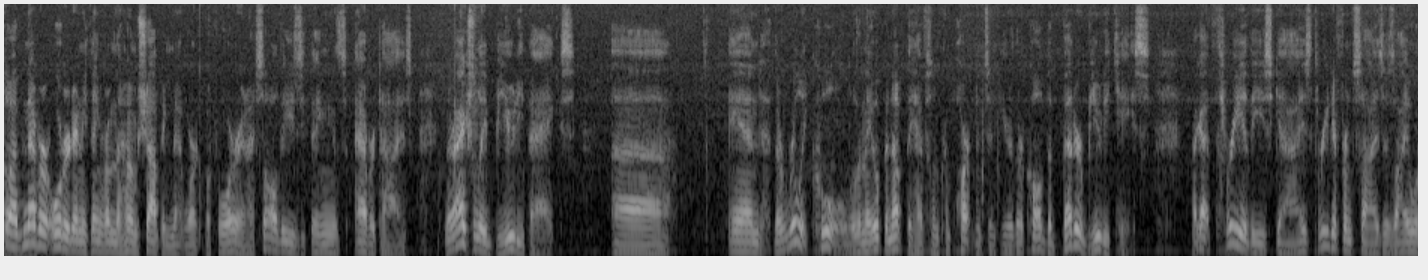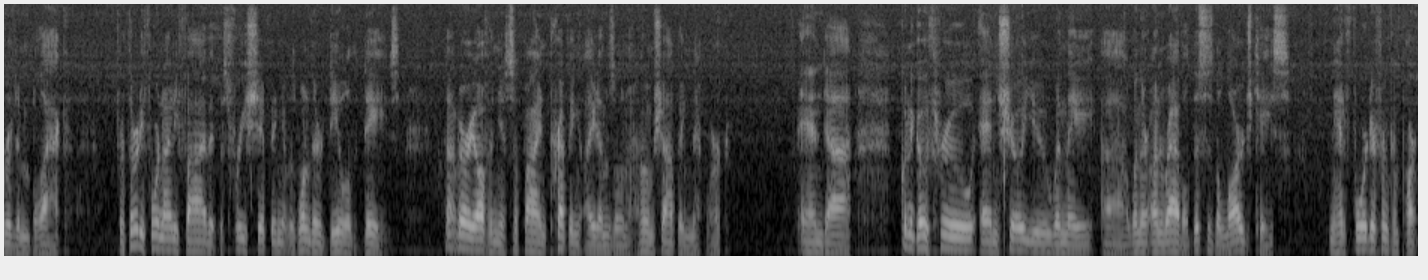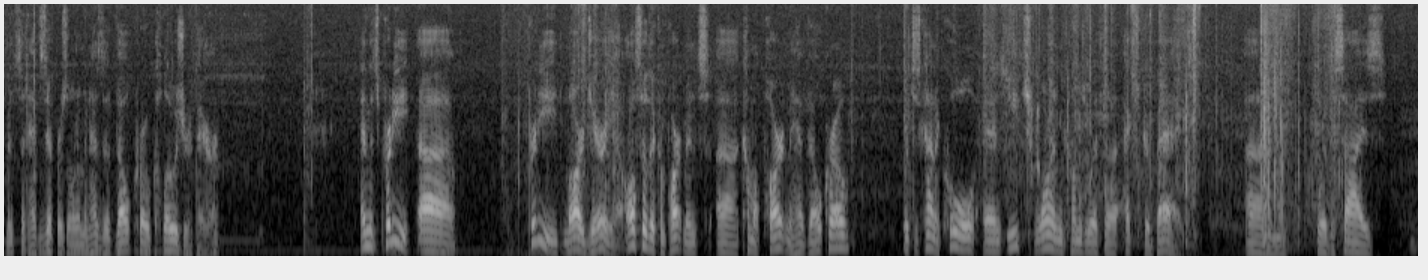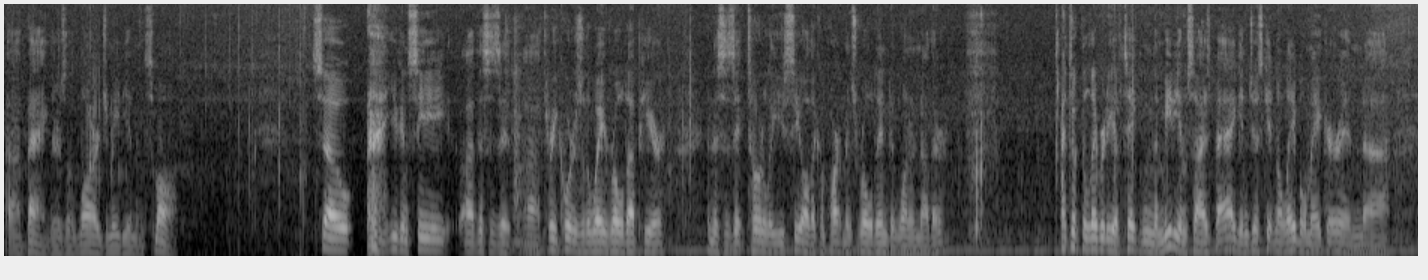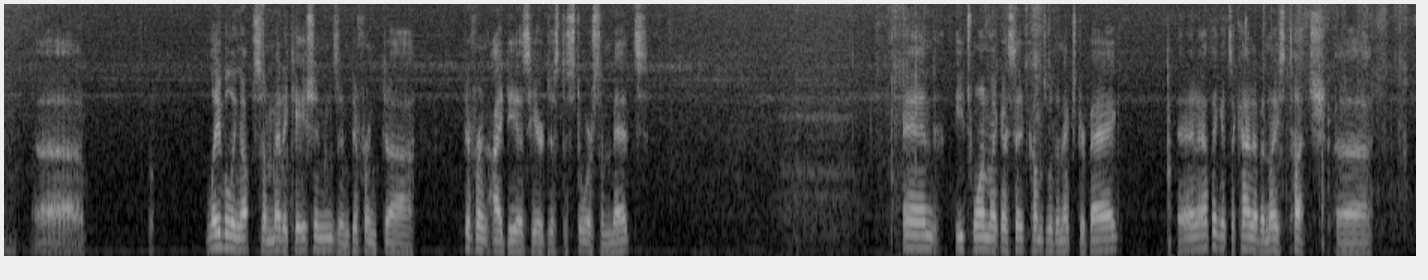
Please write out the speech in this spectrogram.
So I've never ordered anything from the Home Shopping Network before, and I saw these things advertised. They're actually beauty bags. Uh, and they're really cool. When they open up, they have some compartments in here. They're called the Better Beauty Case. I got three of these guys, three different sizes. I ordered in black. For $34.95, it was free shipping. It was one of their deal of the days. Not very often you find prepping items on a home shopping network. And uh, I'm going to go through and show you when they uh, when they're unraveled. This is the large case. And they had four different compartments that have zippers on them and has a Velcro closure there. And it's pretty uh, pretty large area. Also, the compartments uh, come apart and have Velcro, which is kind of cool. And each one comes with an extra bag um, for the size uh, bag. There's a large, medium, and small. So you can see uh, this is it uh, three quarters of the way rolled up here and this is it totally. You see all the compartments rolled into one another. I took the liberty of taking the medium sized bag and just getting a label maker and uh, uh, labeling up some medications and different uh, different ideas here just to store some meds. And each one like I said comes with an extra bag and I think it's a kind of a nice touch uh,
